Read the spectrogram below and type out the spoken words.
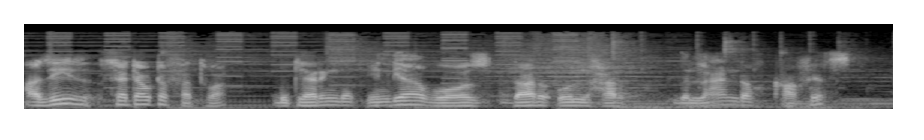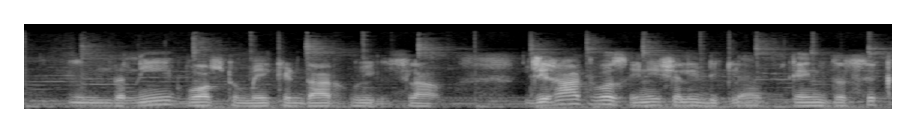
Aziz set out a fatwa declaring that India was Dar ul Harb, the land of Kafirs, and the need was to make it Dar ul Islam. Jihad was initially declared against the Sikh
